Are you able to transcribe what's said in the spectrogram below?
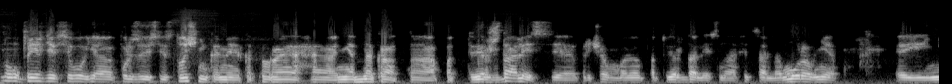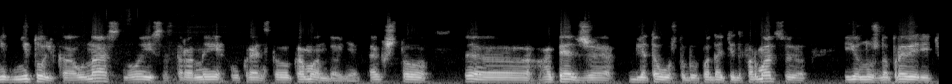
Ну, прежде всего, я пользуюсь источниками, которые э, неоднократно подтверждались, э, причем э, подтверждались на официальном уровне, и не, не только у нас, но и со стороны украинского командования. Так что, опять же, для того, чтобы подать информацию, ее нужно проверить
